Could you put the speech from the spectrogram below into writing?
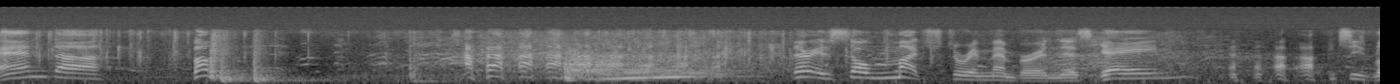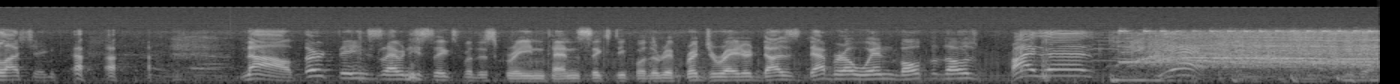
And, uh, bump. is so much to remember in this game. She's blushing. now, 1376 for the screen, 1060 for the refrigerator. Does Deborah win both of those prizes? Yes. She did.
